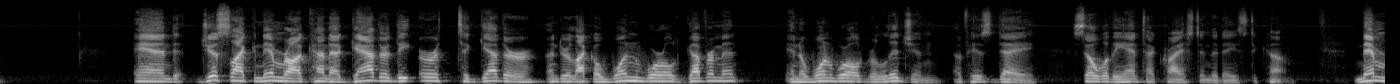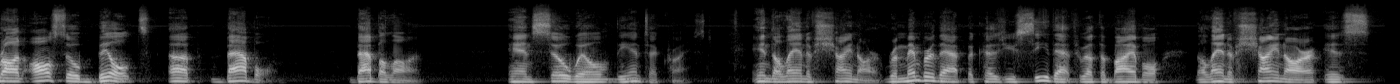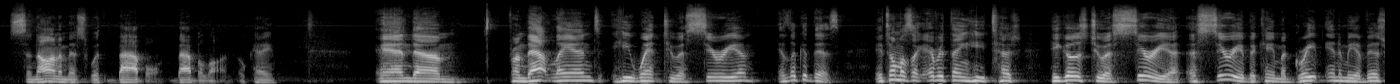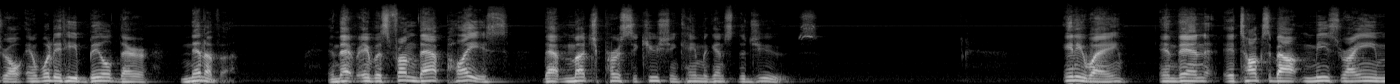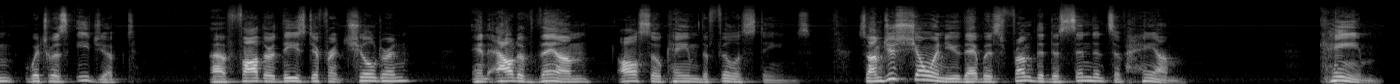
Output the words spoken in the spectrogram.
And just like Nimrod kind of gathered the earth together under like a one world government and a one world religion of his day, so will the Antichrist in the days to come. Nimrod also built up Babel, Babylon, and so will the Antichrist in the land of Shinar. Remember that because you see that throughout the Bible. The land of Shinar is synonymous with Babel, Babylon, okay? And um, from that land, he went to Assyria. And look at this. It's almost like everything he touched, he goes to Assyria. Assyria became a great enemy of Israel. And what did he build there? Nineveh. And that it was from that place that much persecution came against the Jews. Anyway, and then it talks about Mizraim, which was Egypt, uh, fathered these different children, and out of them also came the Philistines. So I'm just showing you that it was from the descendants of Ham came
